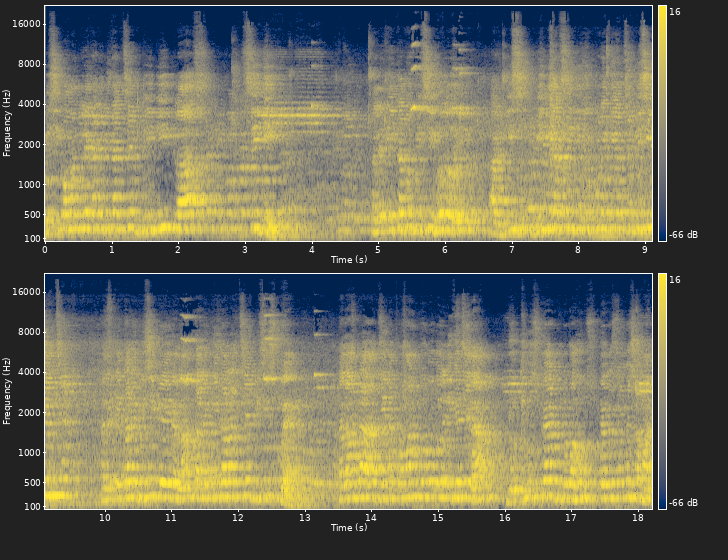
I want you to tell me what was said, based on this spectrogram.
বিসি কমন নিলে এখানে কি থাকছে? বিডি প্লাস সিডি তাহলে এটা তো বিসি হলোই, আর বিসি বিডি আর সিডি করে কি হচ্ছে? বিসি হচ্ছে। তাহলে এখানে বিসি পেয়ে গেলাম, তাহলে কি দাঁড়াচ্ছে? বিসি স্কোয়ার তাহলে আমরা যেটা প্রমাণ করব বলে লিখেছিলাম, যে অতিভুজ স্কোয়ার দুটো বাহু স্কোয়ারের সঙ্গে সমান।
